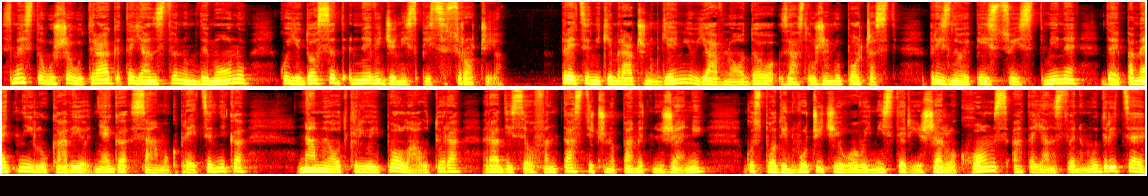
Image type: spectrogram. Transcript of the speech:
smesta ušao u trag tajanstvenom demonu koji je dosad neviđeni spis sročio. Predsednik je mračnom geniju javno odao zasluženu počast. Priznao je piscu iz tmine da je pametniji i lukaviji od njega, samog predsednika, Nama je otkrio i pola autora, radi se o fantastično pametnoj ženi. Gospodin Vučić je u ovoj misteriji Sherlock Holmes, a tajanstvena mudrica je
